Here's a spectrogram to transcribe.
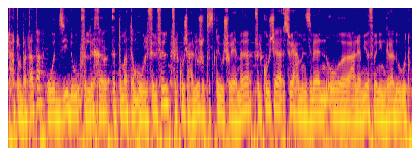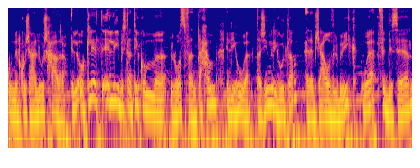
تحطوا البطاطا وتزيدوا في الآخر الطماطم والفلفل في الكوشة علوش وتسقيوا شوية ماء. في الكوشة سويعه من زمان وعلى 180 جرادو وتكون الكوشة علوش حاضرة. الاكلات اللي باش نعطيكم آه، الوصفه نتاعهم اللي هو طاجين ريغوتا هذا باش يعوض البريك وفي ال dessert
